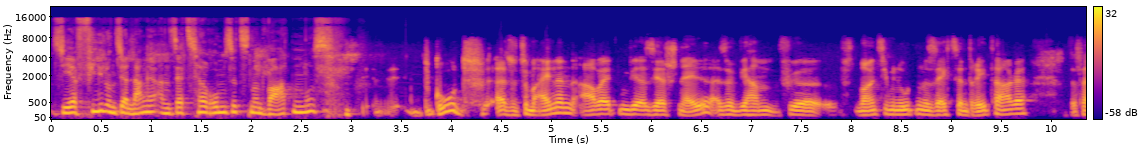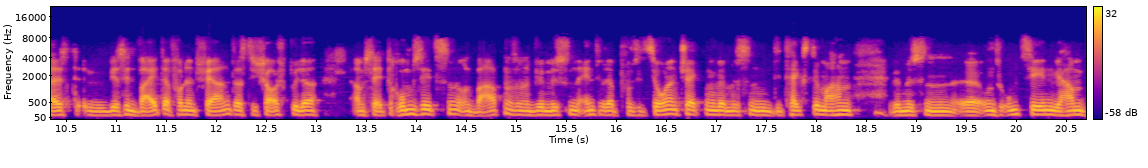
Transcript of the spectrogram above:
sehr viel und sehr lange an Sets herumsitzen und warten muss? Gut, also zum einen arbeiten wir sehr schnell. Also wir haben für 90 Minuten nur 16 Drehtage. Das heißt, wir sind weit davon entfernt, dass die Schauspieler am Set rumsitzen und warten, sondern wir müssen entweder Positionen checken, wir müssen die Texte machen, wir müssen äh, uns umziehen. Wir haben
